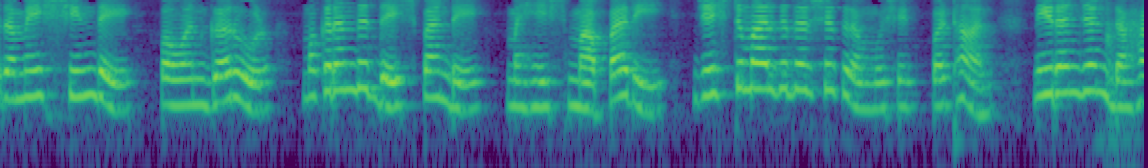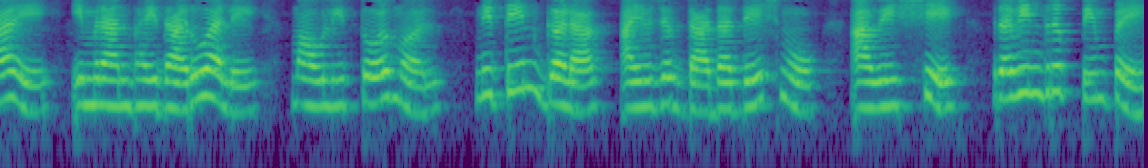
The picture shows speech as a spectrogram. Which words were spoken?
रमेश शिंदे पवन गरुड मकरंद देशपांडे महेश मापारी ज्येष्ठ मार्गदर्शक रमूशेठ पठाण निरंजन डहाळे इम्रानभाई दारूवाले माऊली तोळमल नितीन गडाख आयोजक दादा देशमुख आवेश शेख रवींद्र पिंपळे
